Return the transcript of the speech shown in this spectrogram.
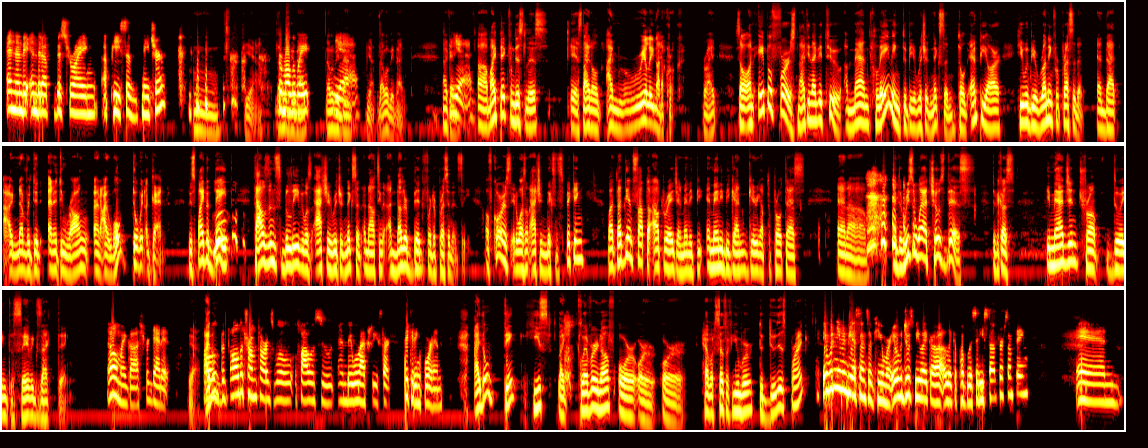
and then they ended up destroying a piece of nature mm, yeah. From all the bad. weight. That would be Yeah. bad. Yeah, that would be bad. Okay. Yeah. Uh, my pick from this list is titled "I'm Really Not a Crook." Right. So on April 1st, 1992, a man claiming to be Richard Nixon told NPR he would be running for president and that I never did anything wrong and I won't do it again. Despite the date, thousands believe it was actually Richard Nixon announcing another bid for the presidency. Of course, it wasn't actually Nixon speaking, but that didn't stop the outrage and many pe- and many began gearing up to protest. And uh, and the reason why I chose this is because imagine Trump doing the same exact thing. oh my gosh, forget it. Yeah, I All don't the, all the Trump tards will follow suit, and they will actually start picketing for him. I don't think he's like clever enough or or or have a sense of humor to do this prank. It wouldn't even be a sense of humor. It would just be like a like a publicity stunt or something, and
